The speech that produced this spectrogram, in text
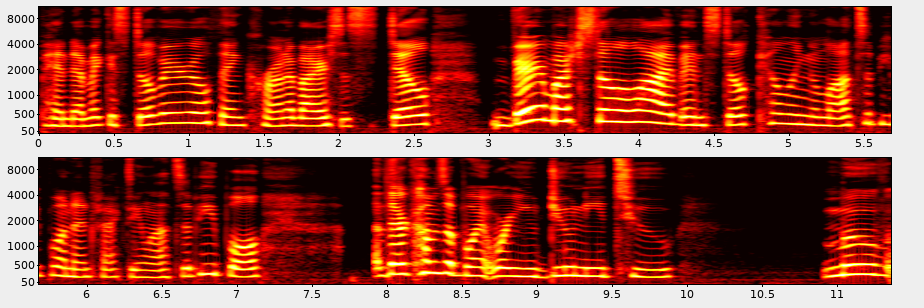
Pandemic is still a very real thing. Coronavirus is still very much still alive and still killing lots of people and infecting lots of people. There comes a point where you do need to move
